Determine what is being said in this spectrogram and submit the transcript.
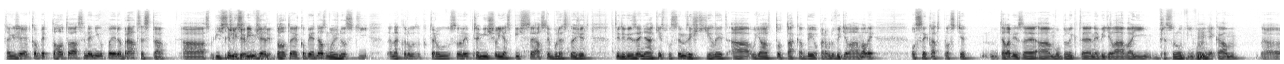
takže jakoby tohoto asi není úplně dobrá cesta. A spíš určitě, si myslím, určitě. že tohoto je jakoby jedna z možností, na kterou, kterou Sony přemýšlí a spíš se asi bude snažit ty divize nějakým způsobem zeštíhlit a udělat to tak, aby opravdu vydělávali. Hmm osekat prostě televize a mobily, které nevydělávají, přesunout vývoj hmm. někam a,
